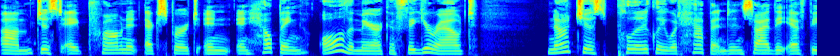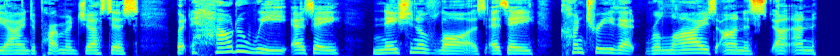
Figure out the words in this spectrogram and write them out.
um, just a prominent expert in, in helping all of America figure out not just politically what happened inside the FBI and Department of Justice, but how do we, as a nation of laws, as a country that relies on a, on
